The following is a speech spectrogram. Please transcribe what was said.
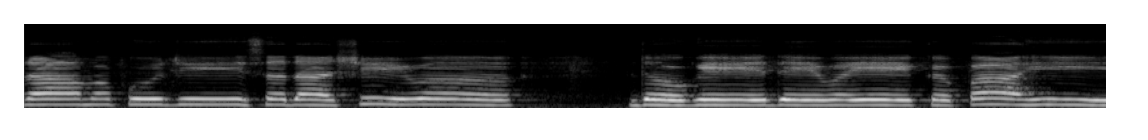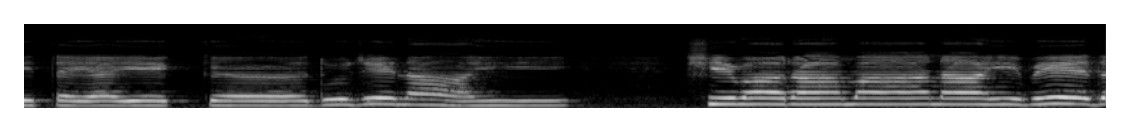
रामपूजी सदाशिव. दोघे देव एक पाही तया एक दुजे नाही. शिवा रामा नाही भेद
